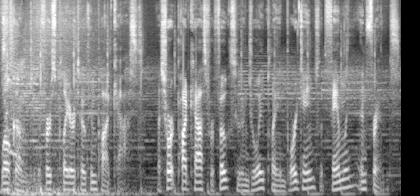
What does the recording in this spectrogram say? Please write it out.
Welcome to the First Player Token Podcast, a short podcast for folks who enjoy playing board games with family and friends.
